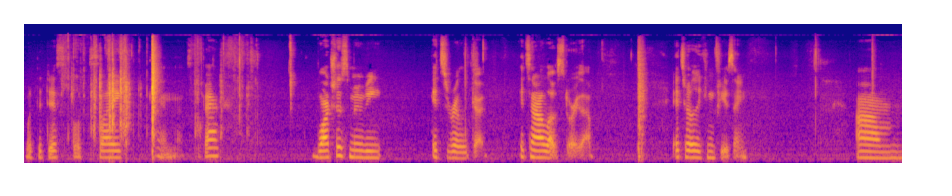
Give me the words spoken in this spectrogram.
what the disc looks like, and that's the back. Watch this movie. It's really good. It's not a love story, though. It's really confusing. Um,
